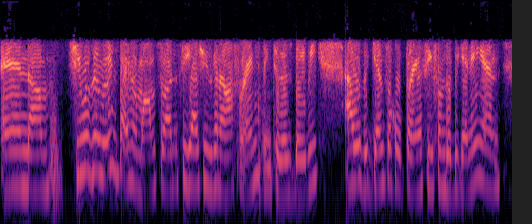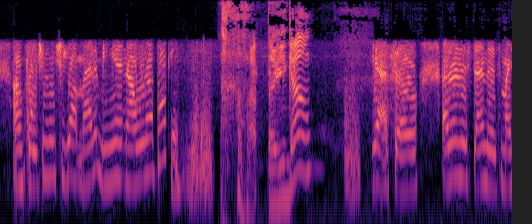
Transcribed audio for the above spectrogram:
And um, she wasn't raised by her mom, so I don't see how she's going to offer anything to this baby. I was against the whole pregnancy from the beginning, and unfortunately she got mad at me, and now we're not talking. well, there you go. Yeah, so I don't understand this. My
